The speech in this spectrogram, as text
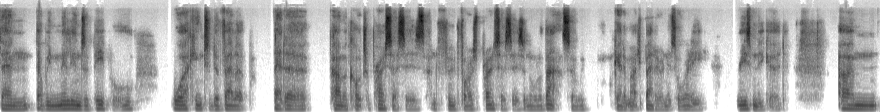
then there'll be millions of people working to develop better permaculture processes and food forest processes and all of that. So we get it much better, and it's already reasonably good. Um,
